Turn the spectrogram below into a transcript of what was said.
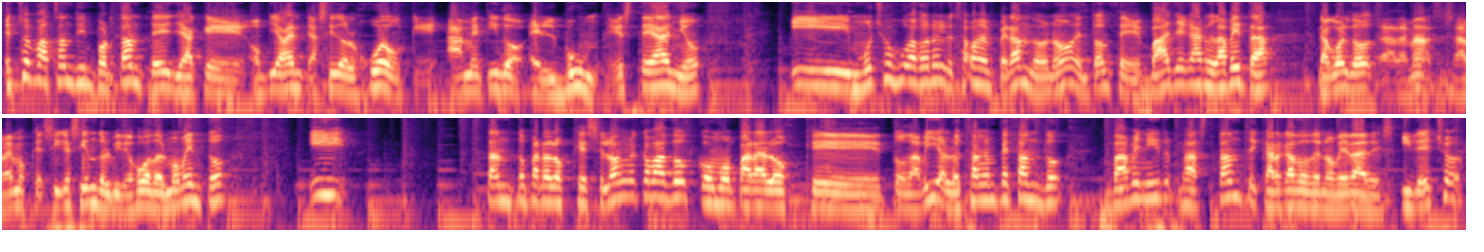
Esto es bastante importante ya que obviamente ha sido el juego que ha metido el boom este año y muchos jugadores lo estaban esperando, ¿no? Entonces va a llegar la beta, ¿de acuerdo? Además, sabemos que sigue siendo el videojuego del momento y tanto para los que se lo han acabado como para los que todavía lo están empezando, va a venir bastante cargado de novedades y de hecho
